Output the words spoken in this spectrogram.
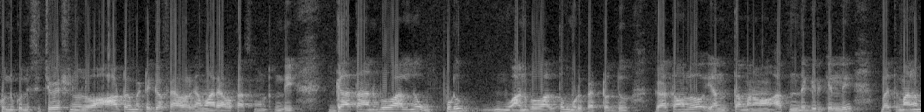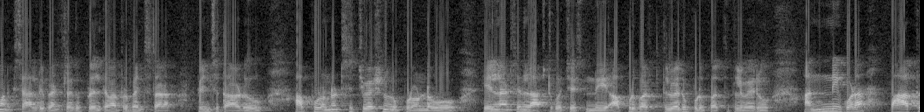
కొన్ని కొన్ని సిచ్యువేషన్లో ఆటోమేటిక్గా ఫేవర్గా మారే అవకాశం ఉంటుంది. గత అనుభవాలను ఇప్పుడు అనుభవాలతో ముడిపెట్టొద్దు. గతంలో ఎంత మనం అతని దగ్గరికి వెళ్ళి బతిమాలను మనకు శాలరీ పెంచలేదు. ఇప్పుడు వెళ్తే మాత్రం పెంచుతాడు పెంచుతాడు. అప్పుడు ఉన్నట్టు సిచ్యువేషన్లు ఇప్పుడు ఉండవు. వెళ్ళినట్టు లాస్ట్కి వచ్చేసింది. అప్పుడు పరిస్థితులు వేరు ఇప్పుడు పరిస్థితులు వేరు. అన్నీ కూడా పాత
